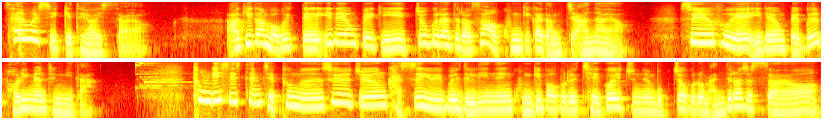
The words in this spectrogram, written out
사용할 수 있게 되어 있어요. 아기가 먹을 때 일회용 백이 쪼그라들어서 공기가 남지 않아요. 수유 후에 일회용 백을 버리면 됩니다. 통기 시스템 제품은 수유 중 가스 유입을 늘리는 공기 버블을 제거해주는 목적으로 만들어졌어요.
